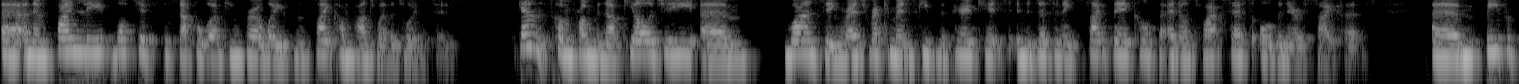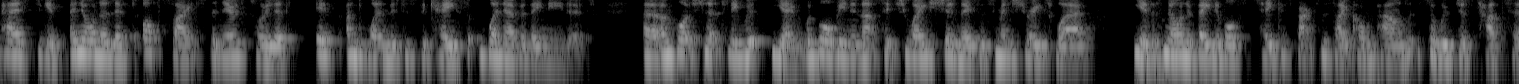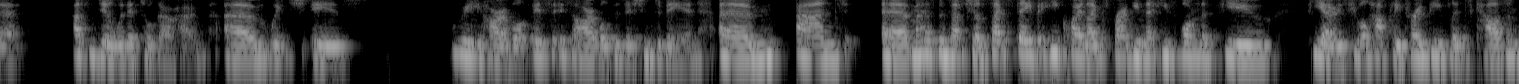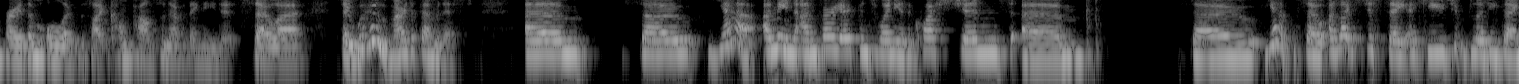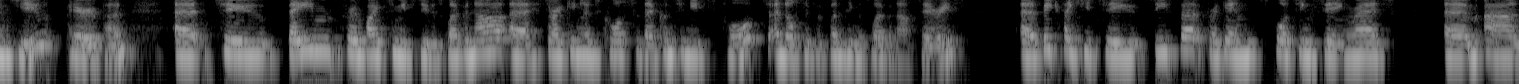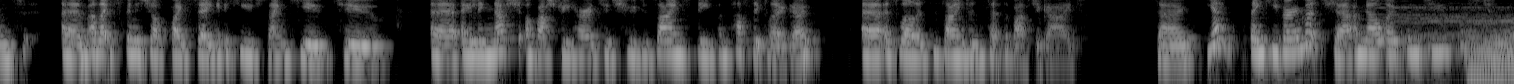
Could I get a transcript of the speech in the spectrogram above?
Uh, and then finally, what if the staff are working far away from the site compound where the toilet is? Again, it's common problem in archaeology. Um, seeing red recommends keeping the period kit in the designated site vehicle for anyone to access or the nearest site hut. Um, be prepared to give anyone a lift off-site to the nearest toilet if and when this is the case, whenever they need it. Uh, unfortunately, we, yeah, we've all been in that situation. There's a menstruate where yeah, there's no one available to take us back to the site compound, so we've just had to had to deal with it or go home, um, which is really horrible. It's, it's a horrible position to be in. Um, and uh, my husband's actually on site today, but he quite likes bragging that he's one of the few POs who will happily throw people into cars and throw them all over the site compounds whenever they need it. So, uh, so woohoo, married a feminist. Um, so yeah, I mean, I'm very open to any of the questions. Um, so yeah, so I'd like to just say a huge bloody thank you, period pen, uh, to FAME for inviting me to do this webinar, uh, Historic England of course for their continued support and also for funding this webinar series. A big thank you to CIFA for again supporting Seeing Red. Um, and um, I'd like to finish off by saying a huge thank you to uh, Aileen Nash of Ash Tree Heritage who designed the fantastic logo, uh, as well as designed and set the badger guide. So yeah, thank you very much. Uh, I'm now open to questions.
